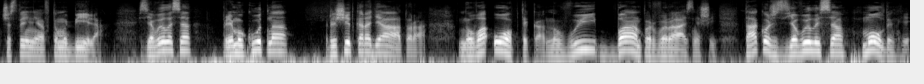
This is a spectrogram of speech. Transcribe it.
частині автомобіля. З'явилася прямокутна решітка радіатора, нова оптика, новий бампер виразніший. Також з'явилися молдинги.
